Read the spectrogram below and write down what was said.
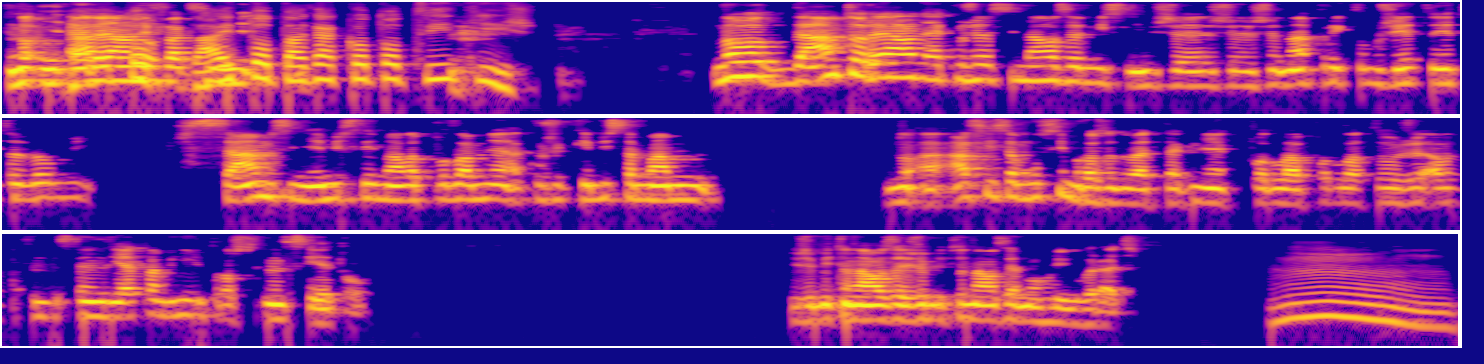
No, daj to, fakt... Daj to tak, ako to cítiš. No, dám to reálne, akože si naozaj myslím, že, že, že napriek tomu, že je to, je to veľmi... Sám si nemyslím, ale podľa mňa, akože keby sa mám... No a asi sa musím rozhodovať tak nejak podľa, podľa toho, že ale ten, ten, ja tam vidím proste ten Seattle. Že by to naozaj, že by to naozaj mohli uhrať. Hmm.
